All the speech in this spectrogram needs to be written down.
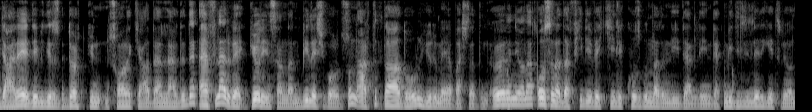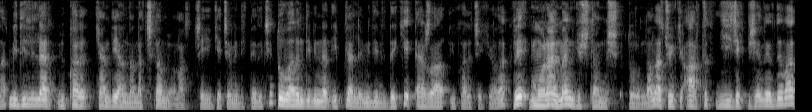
idare edebiliriz. Dört gün sonraki haberlerde de elfler ve göl insanların birleşik ordusunun artık daha doğru yürümeye başladığını öğreniyorlar. O sırada Fili ve Kili kuzgunların liderliğinde midillileri getiriyorlar. Midilliler yukarı kendi yanlarına çıkamıyorlar şeyi geçemedikleri için. Duvarın dibinden iplerle Midilli'deki erzağı yukarı çekiyorlar. Ve moralmen güçlenmiş durumdalar. Çünkü artık yiyecek bir şeyleri de var.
